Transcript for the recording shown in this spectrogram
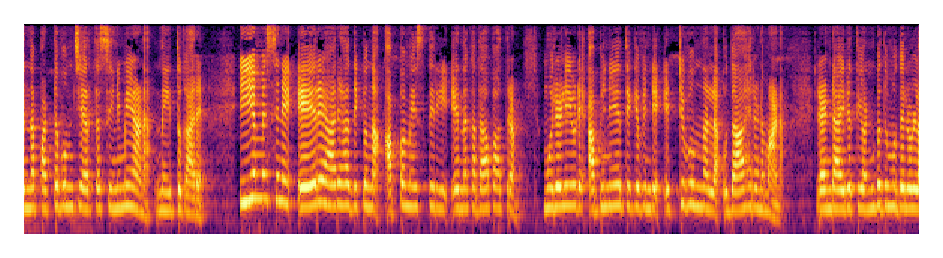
എന്ന പട്ടവും ചേർത്ത സിനിമയാണ് നെയ്ത്തുകാരൻ. ഇ എം എസിനെ ഏറെ ആരാധിക്കുന്ന അപ്പമേസ്തിരി എന്ന കഥാപാത്രം മുരളിയുടെ അഭിനയ തികവിന്റെ ഏറ്റവും നല്ല ഉദാഹരണമാണ്. രണ്ടായിരത്തി ഒൻപത് മുതലുള്ള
